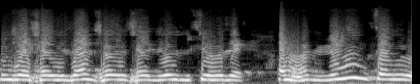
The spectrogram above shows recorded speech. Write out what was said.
म्हणजे उद्याच्या विधानसभेच्या निवडणुकीमध्ये आपण मिळून करू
